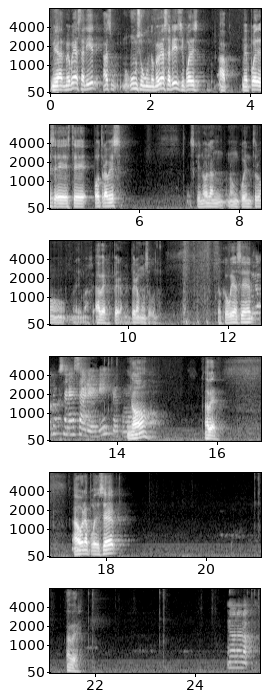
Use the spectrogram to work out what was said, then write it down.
Mira, me voy a salir, haz un segundo, me voy a salir si puedes... Ah, me puedes, este, otra vez... Es que no, la, no encuentro la imagen. A ver, espérame, espérame un segundo. Lo que voy a hacer... No creo que sea necesario, pero como... No. A ver. Ahora puede ser. A ver. No, no, no.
